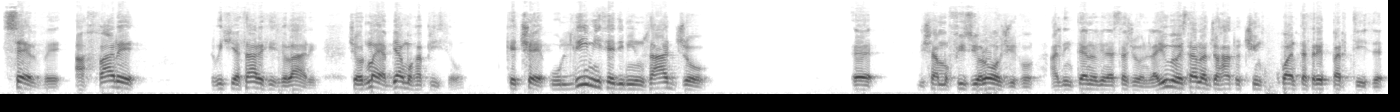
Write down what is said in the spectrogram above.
serve a fare rifiatare titolari. Cioè ormai abbiamo capito che c'è un limite di minutaggio eh, diciamo fisiologico all'interno di una stagione. La Juve quest'anno ha giocato 53 partite,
